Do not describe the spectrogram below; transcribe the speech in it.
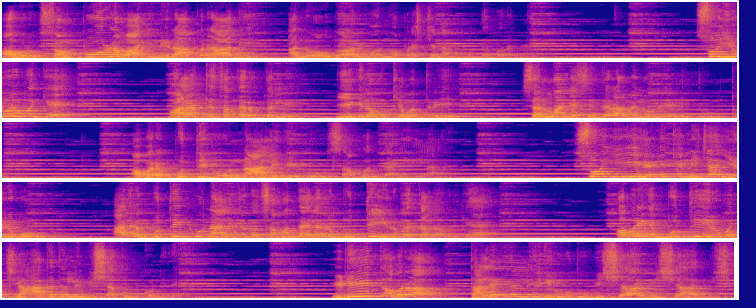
ಅವರು ಸಂಪೂರ್ಣವಾಗಿ ನಿರಾಪರಾಧಿ ಅಲ್ಲಿ ಹೌದು ಅಲ್ವೋ ಅನ್ನುವ ಪ್ರಶ್ನೆ ನಮ್ಮ ಮುಂದೆ ಬರುತ್ತೆ ಸೊ ಇವರ ಬಗ್ಗೆ ಬಹಳಷ್ಟು ಸಂದರ್ಭದಲ್ಲಿ ಈಗಿನ ಮುಖ್ಯಮಂತ್ರಿ ಸನ್ಮಾನ್ಯ ಸಿದ್ದರಾಮಯ್ಯನವರು ಹೇಳಿದ್ದು ಉಂಟು. ಅವರ ಬುದ್ಧಿಗೂ ನಾಲಿಗೆಗೂ ಸಂಬಂಧ ಇಲ್ಲ. ಸೊ ಈ ಹೇಳಿಕೆ ನಿಜ ಇರಬಹುದು. ಆದರೆ ಬುದ್ಧಿಗೂ ನಾಲಿಗೆಗೂ ಸಂಬಂಧ ಇಲ್ಲ ಅಂದರೆ ಬುದ್ಧಿ ಇರಬೇಕಲ್ಲ ಅವರಿಗೆ. ಅವರಿಗೆ ಬುದ್ಧಿ ಇರುವ ಜಾಗದಲ್ಲಿ ವಿಷ ತುಂಬಿಕೊಂಡಿದೆ. ಇಡೀ ಅವರ ತಲೆಯಲ್ಲಿ ಇರುವುದು ವಿಷ ವಿಷ ವಿಷ.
